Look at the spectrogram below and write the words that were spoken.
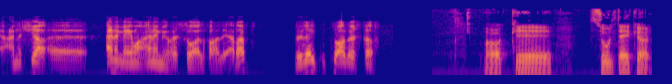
عن أشياء آه، أنمي وانمي وهالسوالف هذه عرفت؟ related to other stuff. okay. سول تيكر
